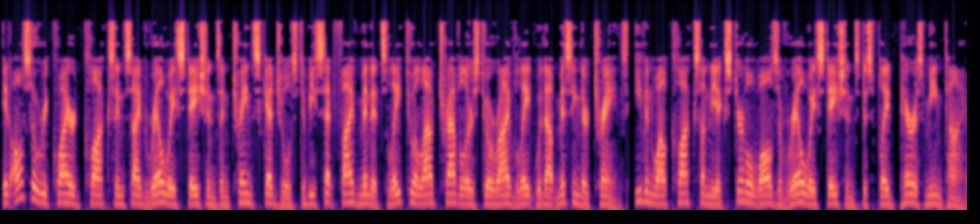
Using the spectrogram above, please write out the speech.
It also required clocks inside railway stations and train schedules to be set five minutes late to allow travelers to arrive late without missing their trains, even while clocks on the external walls of railway stations displayed Paris Mean Time.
